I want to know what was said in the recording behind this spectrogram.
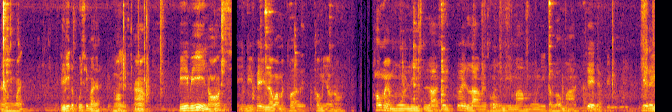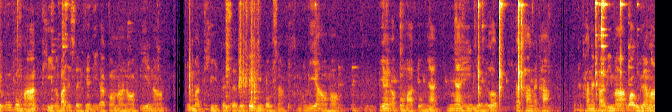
အဲဝိုင်းဒီလေးတစ်ခုရှိပါတယ်နော်အာပြီးပြီနော် ဒီဖေးလောက်မထွက်ထောက်မရောက်နော်ထောက်မဲ့မွန်လီလာဆိုတွေ့လာမယ်ဆိုရင်ဒီမှာမွန်လီတစ်လုံးမှာကျဲတယ်ကျဲတယ်ဥပမာထီနဘာတစ်စက်ဖြစ်ဒီအကောင်မှာနော်ပြည့်နော်ဥမာထီတစ်စက်ဖြစ်ဒီပုံစံပြည့်အောင်ဟောပြည့်အပေါ်မှာတုံညညရင်ညမျိုးလောက်တစ်ခါနှစ်ခါတစ်ခါနှစ်ခါဒီမှာဝါဦးလဲမှာ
